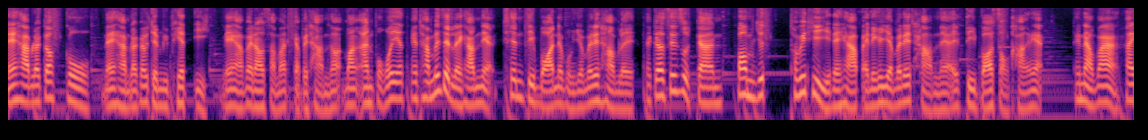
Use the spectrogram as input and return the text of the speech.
นะครับแล้วก็โกนะครับแล้วก็จะมีเพชรอีกนะครับให้เราสามารถกลับไปทำเนาะบางอันผมก็ยังยังทำไม่เสร็จเลยครับเนี่ยเช่นตีบอสเนี่ยผมยังไม่ได้ทำเลย แล้วก็สิ้นสุดการป้อมยุทธวิธีนะครับอันนี้ก็ยังไม่ได้ทำนะไอ้ตีบอสสองครั้งเนี่ยแนะนำว่าให้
